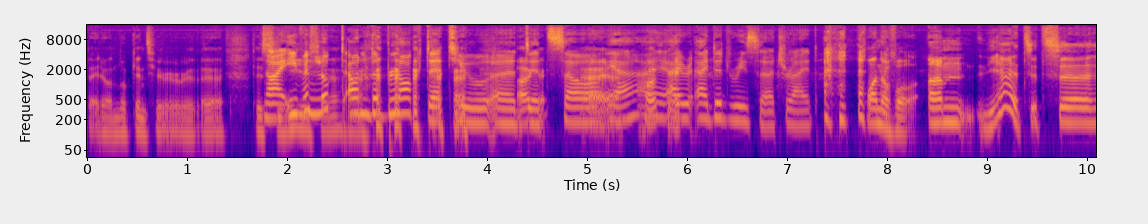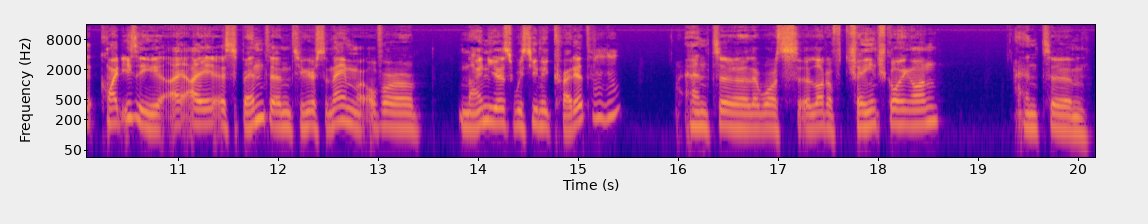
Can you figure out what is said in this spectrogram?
they don't look into uh, this. No, I even looked on the blog that you uh, okay. did. So yeah, okay. I, I, I, did research, right? Wonderful. Um, yeah, it's it's uh, quite easy. I, I, spent, and here's the name, over nine years with UniCredit, mm -hmm. and uh, there was a lot of change going on, and. Um,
